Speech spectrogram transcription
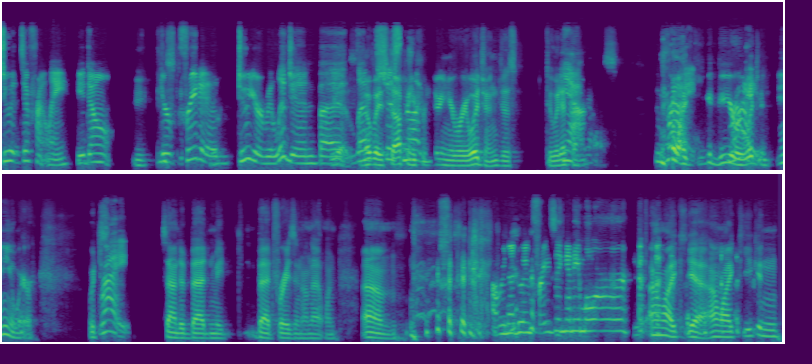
do it differently. You don't, You, you're free to do your religion, but yes, let's nobody's just stopping not. you from doing your religion. Just do it at Yeah. the house. Right, like you could do your right. religion anywhere, which right. sounded bad me bad phrasing on that one. Um, Are we not doing phrasing anymore? I'm like, yeah, I'm like, you can,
